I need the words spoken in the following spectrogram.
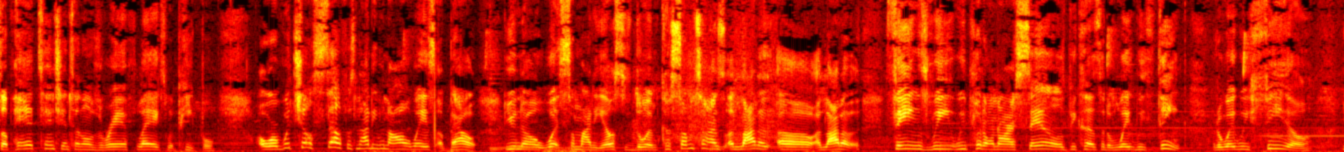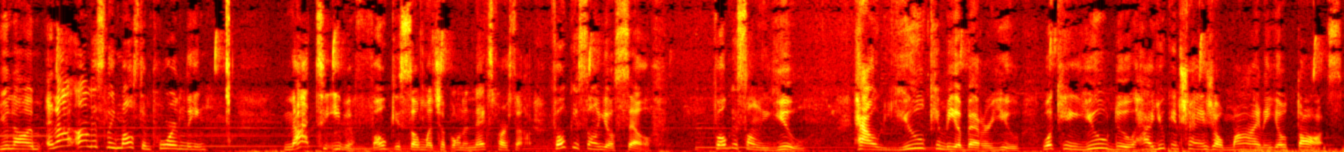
So pay attention to those red flags with people or with yourself. It's not even always about, you know, what somebody else is doing because sometimes a lot of uh, a lot of things we we put on ourselves because of the way we think, or the way we feel, you know, and, and I, honestly most importantly, not to even focus so much up on the next person. Focus on yourself. Focus on you how you can be a better you. What can you do? How you can change your mind and your thoughts.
